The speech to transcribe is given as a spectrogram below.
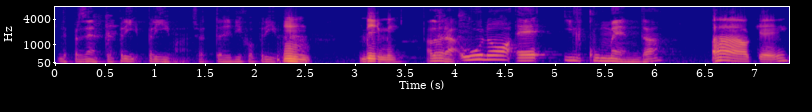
le presento pri- prima, cioè te le dico prima. Mm, dimmi. Allora, uno è il Commenda. Ah, ok. Che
